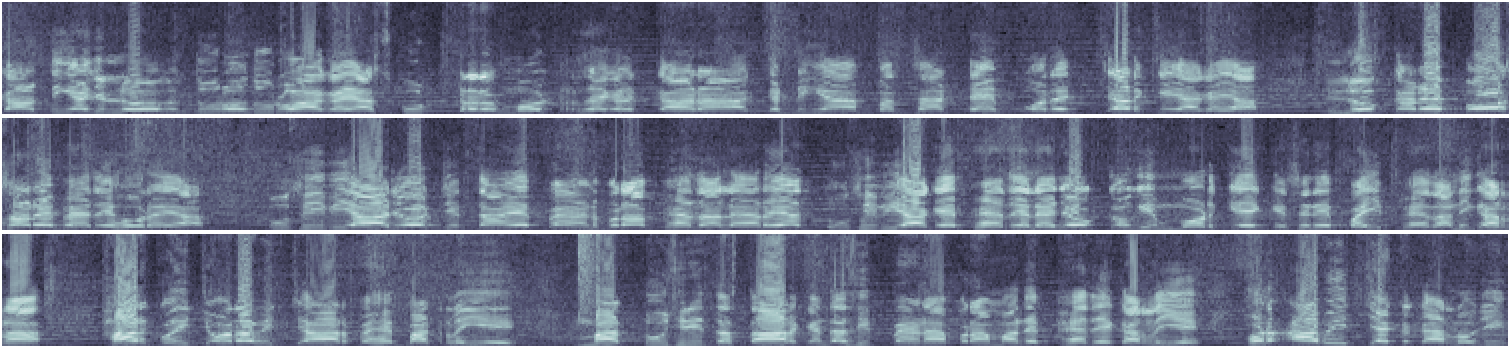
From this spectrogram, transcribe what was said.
ਕਾਦੀਆਂ 'ਚ ਲੋਕ ਦੂਰੋਂ ਦੂਰੋਂ ਆ ਗਏ ਆ। ਸਕੂਟਰ, ਮੋਟਰਸਾਈਕਲ, ਕਾਰਾਂ, ਗੱਡੀਆਂ, ਬੱਸਾਂ, ਟੈਂਪੂਆਂ 'ਤੇ ਚੜ ਕੇ ਆ ਗਏ ਆ। ਲੋਕਾਂ ਦੇ ਬਹੁਤ ਸਾਰੇ ਫਾਇਦੇ ਹੋ ਰਹੇ ਆ। ਤੁਸੀਂ ਵੀ ਆ ਜਾਓ, ਜਿੱਦਾਂ ਇਹ ਭੈਣ ਭਰਾ ਫਾਇਦਾ ਲੈ ਰਹੇ ਆ, ਤੁਸੀਂ ਵੀ ਆ ਕੇ ਫਾਇਦੇ ਲੈ ਜਾਓ, ਕਿਉਂਕਿ ਮੁੜ ਕੇ ਕਿਸੇ ਨੇ ਭਾਈ ਫਾਇਦਾ ਨਹੀਂ ਕਰਨਾ। ਹਰ ਕੋਈ ਚਾਹੁੰਦਾ ਵੀ ਚਾਰ ਪੈਸੇ ਵੱਟ ਲਈਏ। ਮਾਤੂ ਸ਼੍ਰੀ ਦਸਤਾਰ ਕਹਿੰਦਾ ਸੀ ਭੈਣਾ ਭਰਾਵਾਂ ਦੇ ਫਾਇਦੇ ਕਰ ਲਈਏ। ਹੁਣ ਆ ਵੀ ਚੈੱਕ ਕਰ ਲਓ ਜੀ।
